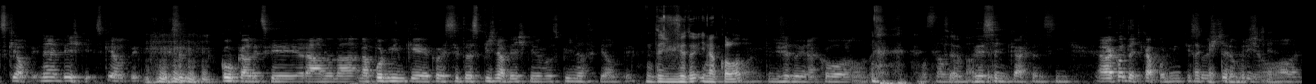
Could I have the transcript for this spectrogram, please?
skialpy, ne běžky, skialpy. Tak jsem koukal vždycky ráno na, na podmínky, jako jestli to je spíš na běžky nebo spíš na skialpy. No teď už je to i na kolo? No, teď už je to i na kolo, no. Moc nám to v jeseníkách ten sníh. A jako teďka podmínky tak jsou ještě dobrý, no, ale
